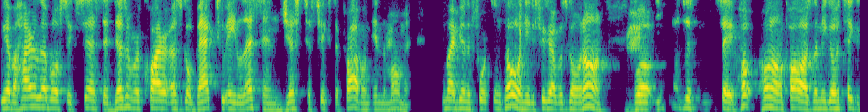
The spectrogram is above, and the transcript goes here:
we have a higher level of success that doesn't require us go back to a lesson just to fix the problem in the moment. You might be on the 14th hole and need to figure out what's going on. Well, you can't just say, hold, on, pause. Let me go take a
